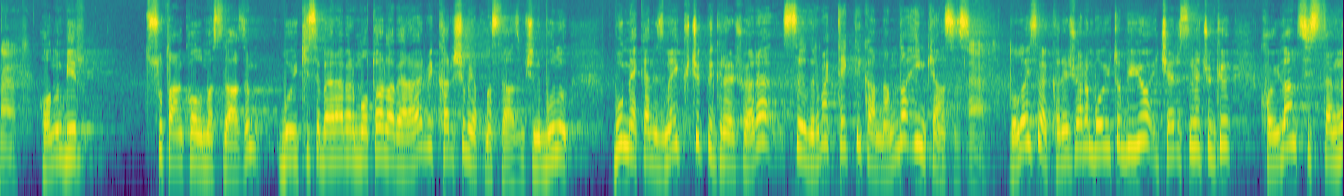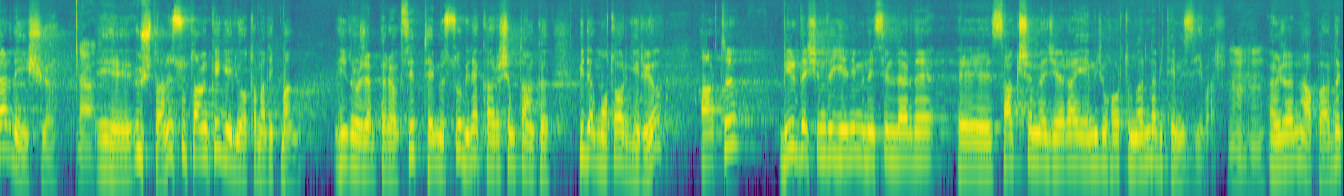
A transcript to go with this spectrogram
Evet. Onun bir su tankı olması lazım. Bu ikisi beraber motorla beraber bir karışım yapması lazım. Şimdi bunu bu mekanizmayı küçük bir kreşuara sığdırmak teknik anlamda imkansız. Evet. Dolayısıyla kreşuarın boyutu büyüyor. İçerisine çünkü koyulan sistemler değişiyor. Evet. Ee, üç tane su tankı geliyor otomatikman. Hidrojen peroksit, temiz su bir de karışım tankı. Bir de motor giriyor. Artı bir de şimdi yeni nesillerde e, sakşın ve cerrahi emici hortumlarında bir temizliği var. Önceden ne yapardık?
